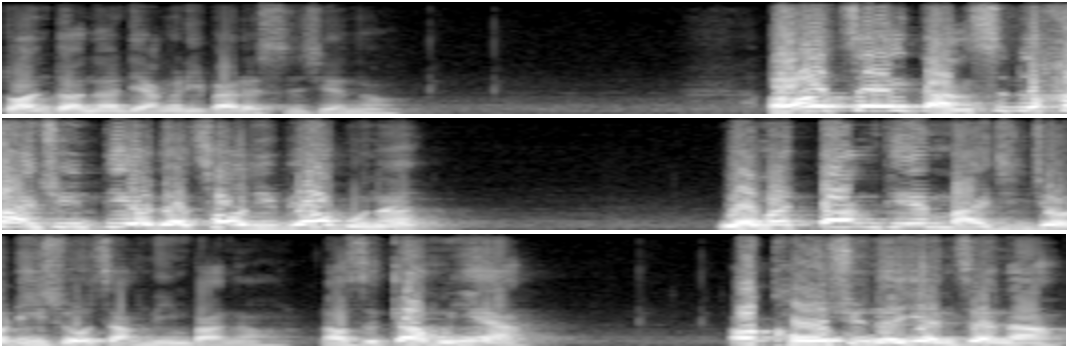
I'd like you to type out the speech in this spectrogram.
短短的两个礼拜的时间呢，而这一档是不是汉讯第二的超级标股呢？我们当天买进就立所涨停板哦，老师干不验啊？啊，扣讯的验证啊，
